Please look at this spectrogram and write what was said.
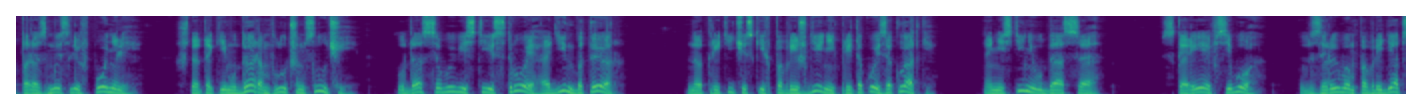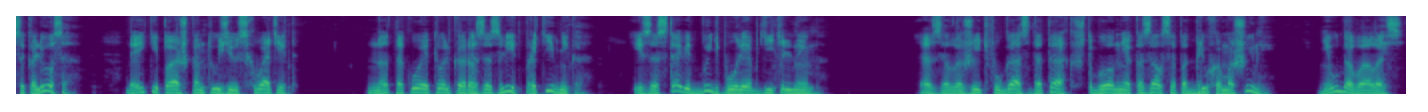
поразмыслив поняли, что таким ударом в лучшем случае удастся вывести из строя один БТР, но критических повреждений при такой закладке нанести не удастся. Скорее всего, взрывом повредятся колеса, да экипаж контузию схватит. Но такое только разозлит противника и заставит быть более бдительным. А заложить фугас да так, чтобы он не оказался под брюхом машины, не удавалось.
